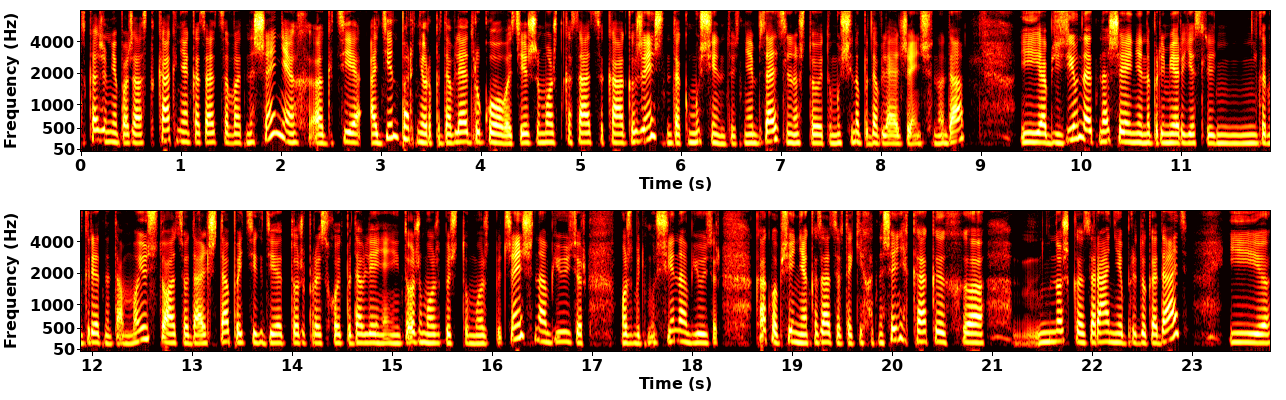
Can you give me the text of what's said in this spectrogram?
скажи мне, пожалуйста, как не оказаться в отношениях, э, где один партнер подавляет другого? Здесь же может касаться как женщины, так и мужчин. То есть не обязательно, что это мужчина подавляет женщину, да? И абьюзивные отношения, например, если не конкретно там мою ситуацию, а дальше, да, пойти, где тоже происходит подавление, они тоже может быть, что может быть женщина-абьюзер, может быть мужчина-абьюзер. Как вообще не оказаться в таких отношениях, как их э, немножко заранее предугадать и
